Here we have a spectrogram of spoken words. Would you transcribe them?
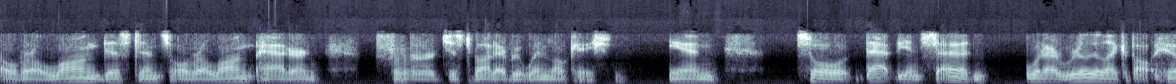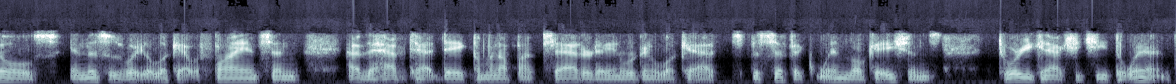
over a long distance, over a long pattern for just about every wind location. And so that being said, what I really like about hills, and this is what you'll look at with clients, and have the Habitat Day coming up on Saturday, and we're going to look at specific wind locations to where you can actually cheat the wind,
